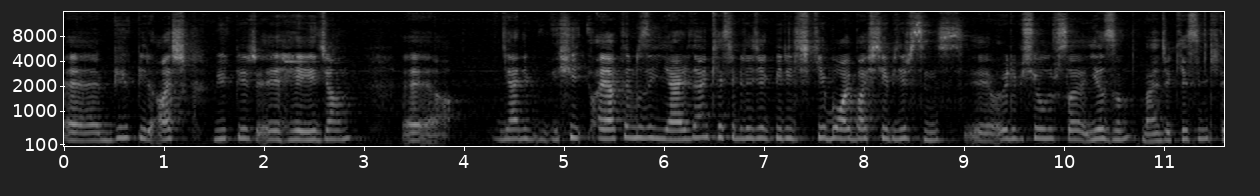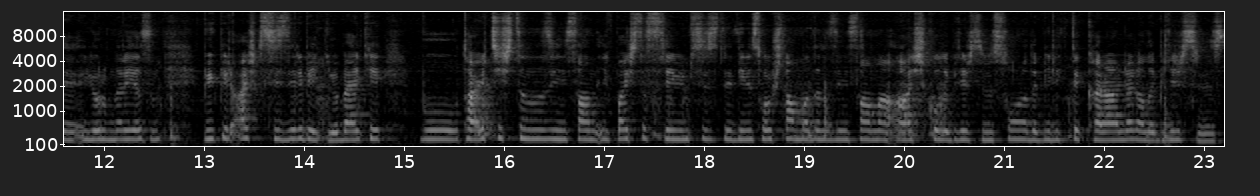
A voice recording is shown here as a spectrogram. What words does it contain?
Ee, büyük bir aşk, büyük bir e, heyecan. Ee, yani ayaklarınızı yerden kesebilecek bir ilişkiye bu ay başlayabilirsiniz. Ee, öyle bir şey olursa yazın. Bence kesinlikle yorumlara yazın. Büyük bir aşk sizleri bekliyor. Belki bu tartıştığınız insan ilk başta sevimsiz dediğiniz hoşlanmadığınız insanla aşık olabilirsiniz. Sonra da birlikte kararlar alabilirsiniz.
